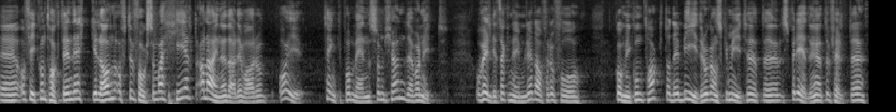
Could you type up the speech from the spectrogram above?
Eh, og fikk kontakt i en rekke land, ofte folk som var helt aleine der de var. Og oi, tenke på menn som kjønn, det var nytt. Og veldig takknemlig da, for å få komme i kontakt. Og det bidro ganske mye til dette, spredningen av dette feltet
